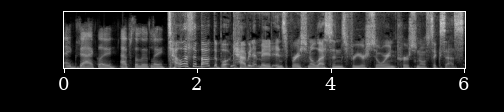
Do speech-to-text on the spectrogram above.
Exactly. Absolutely. Tell us about the book, Having It Made Inspirational Lessons for Your Soaring Personal Success.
